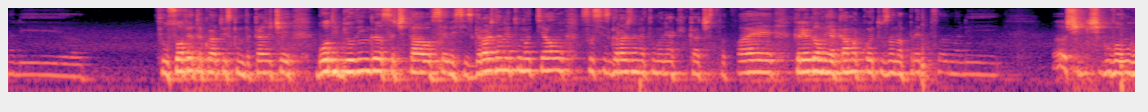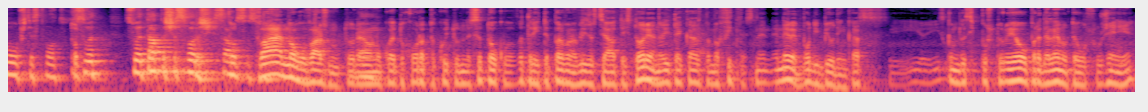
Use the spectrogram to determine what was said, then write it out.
нали, философията, която искам да кажа, че бодибилдинга съчетава в себе си изграждането на тяло с изграждането на някакви качества. Това е кръгълния камък, който за напред нали, ще, ще го вълнува обществото. Сует, суетата ще свърши само То, с това е много важното, реално, което хората, които не са толкова вътре и те първа навлизат в цялата история, нали, те казват, ама фитнес, не, не, не бе, бодибилдинг, аз искам да си построя определено телосложение,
